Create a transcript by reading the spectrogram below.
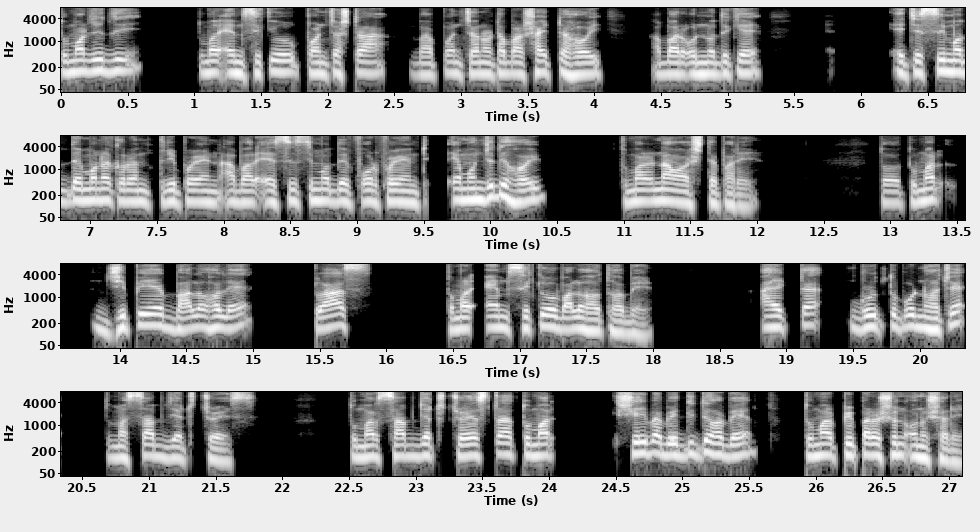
তোমার যদি তোমার এমসিকিউ পঞ্চাশটা বা পঞ্চান্নটা বা ষাটটা হয়, আবার অন্যদিকে এইচএসসির মধ্যে মনে করেন থ্রি পয়েন্ট আবার এসএসসির মধ্যে ফোর পয়েন্ট এমন যদি হয়, তোমার নাও আসতে পারে। তো তোমার জিপিএ ভালো হলে প্লাস তোমার এমসিকিউ ভালো হতে হবে। আরেকটা গুরুত্বপূর্ণ হচ্ছে তোমার সাবজেক্ট চয়েস তোমার সাবজেক্ট চয়েসটা তোমার সেইভাবে দিতে হবে তোমার প্রিপারেশন অনুসারে।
